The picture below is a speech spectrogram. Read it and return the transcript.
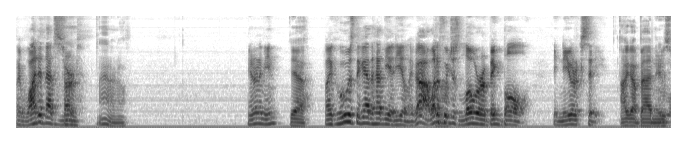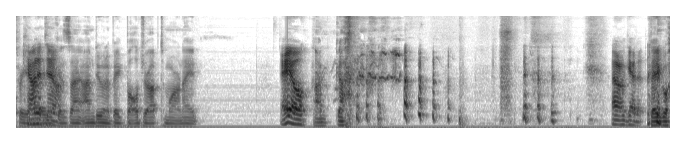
Like, why did that start? I don't know. You know what I mean? Yeah, Like, who was the guy that had the idea? Like, ah, what if we just lower a big ball in New York City? I got bad news we'll for you count it buddy, down. because I, I'm doing a big ball drop tomorrow night. Ayo, I'm got I don't get it. big one.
